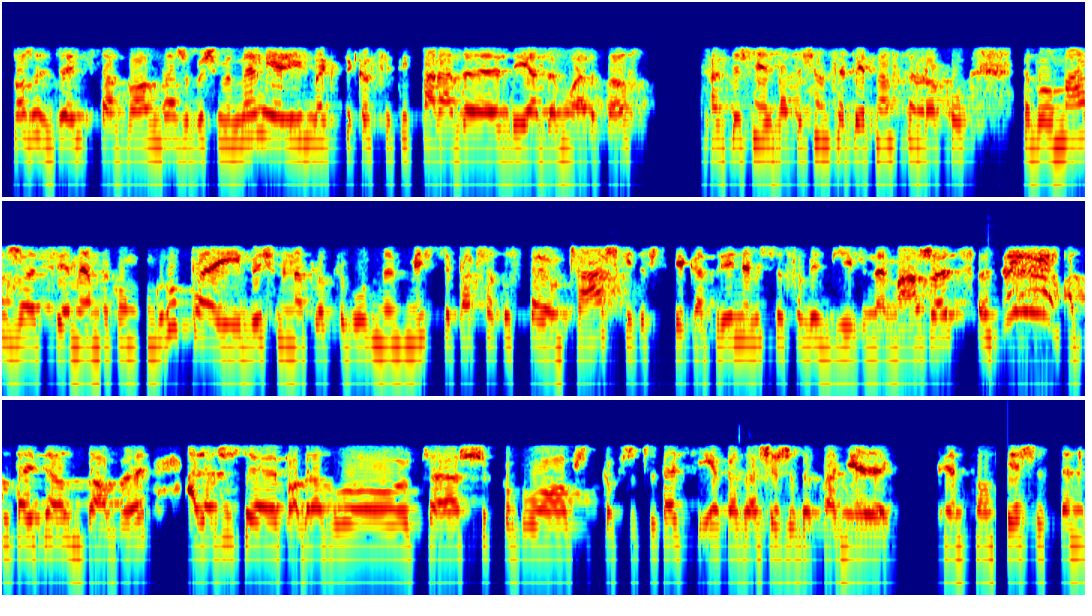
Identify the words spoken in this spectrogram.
stworzyć Jamesa Bonda, żebyśmy my mieli w Mexico City paradę Dia de Muertos. Faktycznie w 2015 roku to był marzec, ja miałam taką grupę i byliśmy na placu głównym w mieście, patrzę, tu stoją czaszki, te wszystkie Katriny, myślę sobie dziwne, marzec, a tutaj te ozdoby, ale oczywiście od razu trzeba szybko było wszystko przeczytać i okazało się, że dokładnie kręcą pierwsze sceny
